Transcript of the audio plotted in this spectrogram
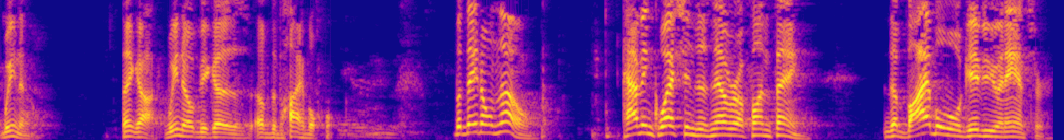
We know. Thank God. We know because of the Bible. But they don't know. Having questions is never a fun thing. The Bible will give you an answer.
